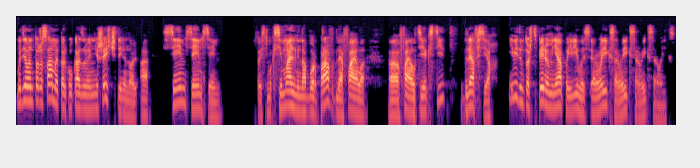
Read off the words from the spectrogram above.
мы делаем то же самое, только указываем не 6.4.0, а 7.7.7. То есть максимальный набор прав для файла э, файл txt для всех. И видим то, что теперь у меня появилась RVX, RVX, RVX, RVX.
